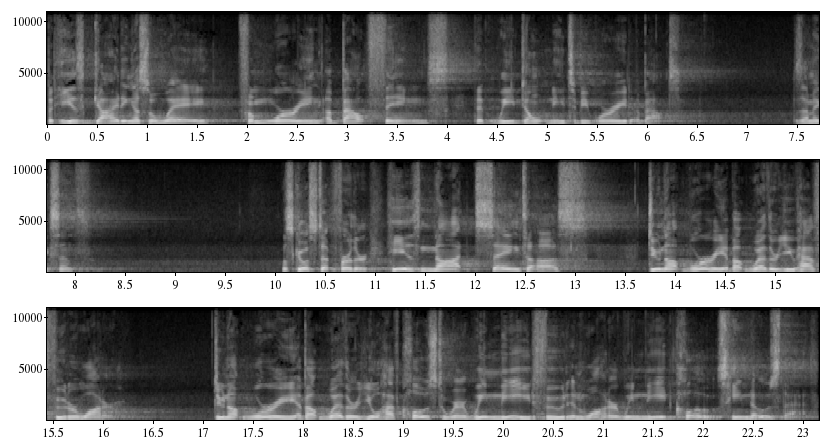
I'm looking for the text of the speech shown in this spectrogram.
but he is guiding us away from worrying about things that we don't need to be worried about. Does that make sense? Let's go a step further. He is not saying to us, do not worry about whether you have food or water. Do not worry about whether you'll have clothes to wear. We need food and water. We need clothes. He knows that.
